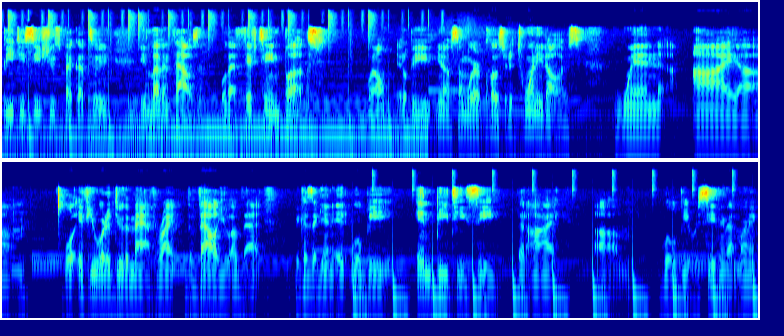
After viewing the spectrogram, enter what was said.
BTC shoots back up to 11,000 well that 15 bucks well it'll be you know somewhere closer to $20 when I um, well, if you were to do the math, right, the value of that, because again, it will be in BTC that I um, will be receiving that money.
